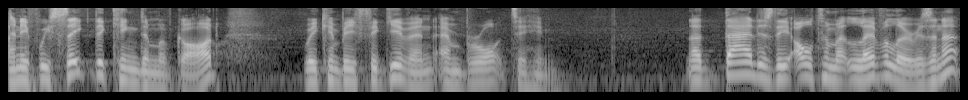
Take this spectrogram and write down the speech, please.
And if we seek the kingdom of God, we can be forgiven and brought to Him. Now, that is the ultimate leveler, isn't it?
